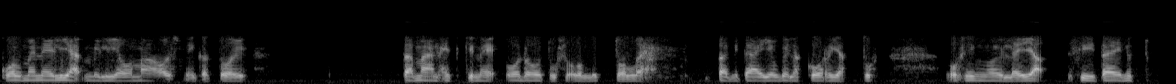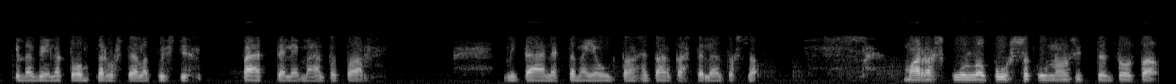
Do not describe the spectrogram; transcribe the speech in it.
kolme neljä miljoonaa olisi niin toi tämänhetkinen odotus ollut tuolle, tai mitä ei ole vielä korjattu osingoille, ja siitä ei nyt kyllä vielä tuon perusteella pysty päättelemään tota, mitään, että me joudutaan se tarkastelemaan tuossa marraskuun lopussa, kun on sitten tuota,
